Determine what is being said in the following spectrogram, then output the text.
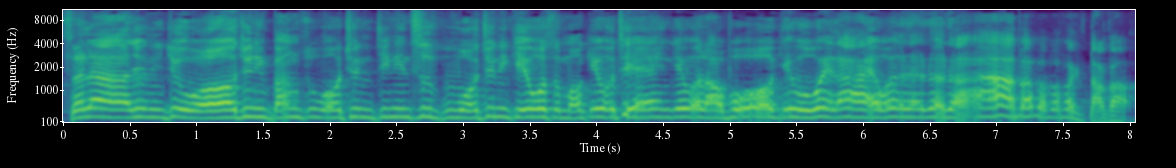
神啊，求你救我，求你帮助我，求你今天赐福我，求你给我什么？给我钱，给我老婆，给我未来。我啊，叭叭叭叭祷告，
